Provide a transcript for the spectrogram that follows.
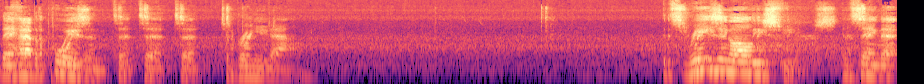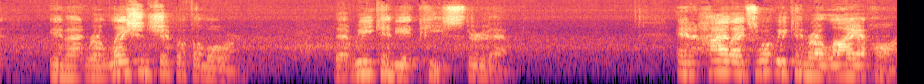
they have the poison to, to, to, to bring you down. It's raising all these fears and saying that in that relationship with the Lord, that we can be at peace through them. And it highlights what we can rely upon.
